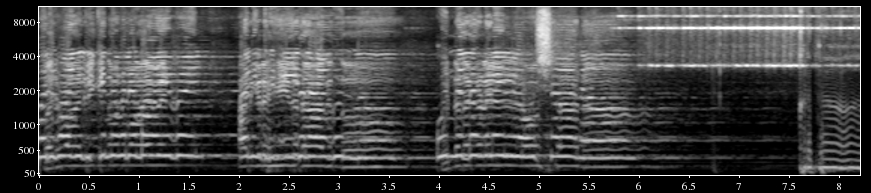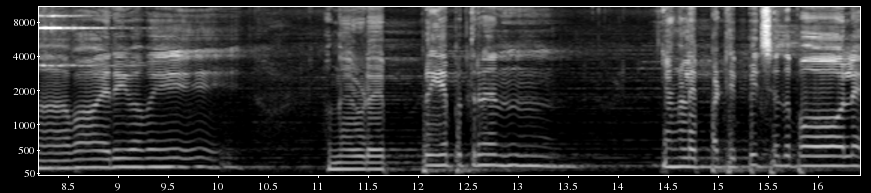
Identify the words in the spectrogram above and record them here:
വരുവാനിരിക്കുന്നവനുമായവൻ അനുഗ്രഹീതനാകുന്നു. ഉന്നതകളിൽ ഓശാന. കർത്താവായ ദൈവമേ അങ്ങയുടെ പ്രിയപുത്രൻ ഞങ്ങളെ പഠിപ്പിച്ചതുപോലെ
